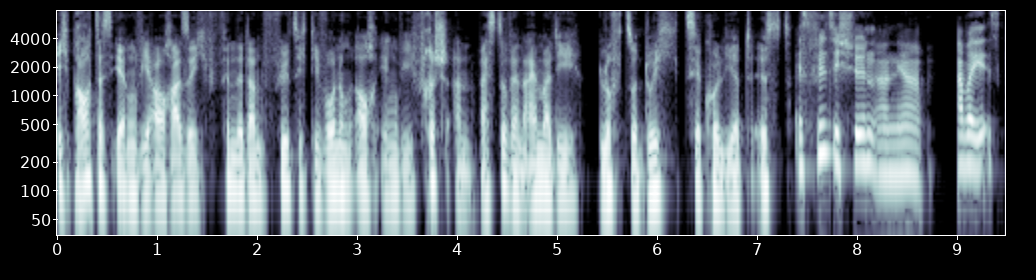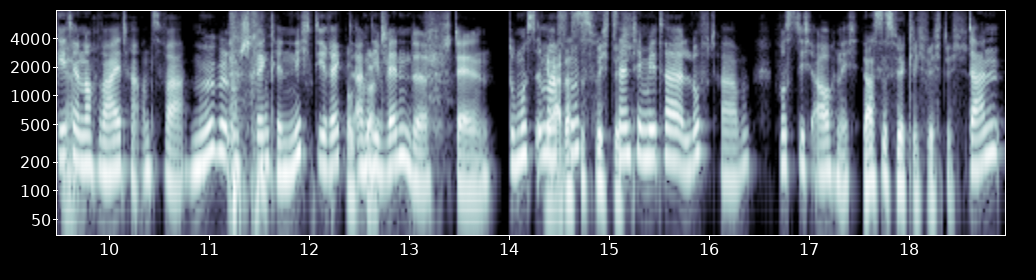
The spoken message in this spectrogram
Ich brauche das irgendwie auch. Also ich finde, dann fühlt sich die Wohnung auch irgendwie frisch an. Weißt du, wenn einmal die Luft so durchzirkuliert ist. Es fühlt sich schön an, ja. Aber es geht ja. ja noch weiter. Und zwar Möbel und Schränke nicht direkt oh an Gott. die Wände stellen. Du musst immer ja, fünf Zentimeter Luft haben. Wusste ich auch nicht. Das ist wirklich wichtig. Dann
